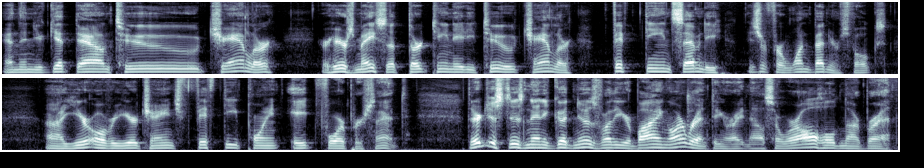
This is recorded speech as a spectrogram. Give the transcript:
and then you get down to Chandler, or here's Mesa 1382, Chandler 1570. These are for one bedrooms, folks. Uh, year over year change 50.84%. There just isn't any good news whether you're buying or renting right now, so we're all holding our breath.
